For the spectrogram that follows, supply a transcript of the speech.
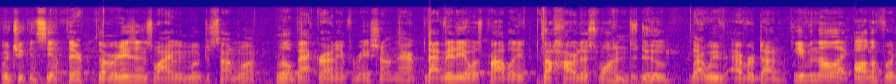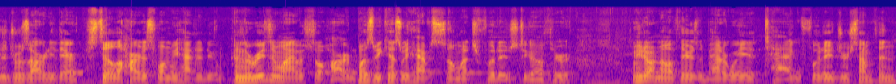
which you can see up there. The reasons why we moved to Samoa. A little background information on that. That video was probably the hardest one to do that we've ever done. Even though like all the footage was already there, still the hardest one we had to do. And the reason why it was so hard was because we have so much footage to go through. We don't know if there's a better way to tag footage or something.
